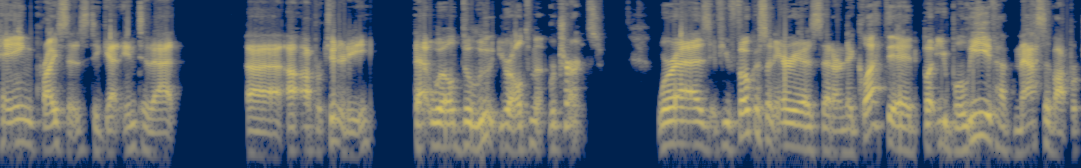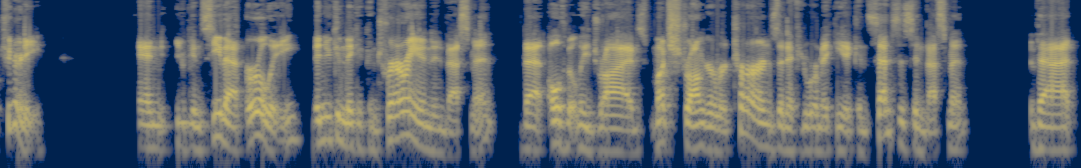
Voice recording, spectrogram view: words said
paying prices to get into that uh, opportunity that will dilute your ultimate returns. Whereas if you focus on areas that are neglected, but you believe have massive opportunity, and you can see that early, then you can make a contrarian investment that ultimately drives much stronger returns than if you were making a consensus investment that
